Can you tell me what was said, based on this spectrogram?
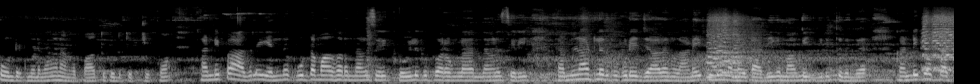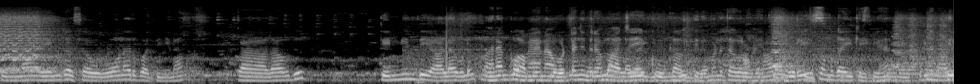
கவுண்டருக்கு மட்டும்தாங்க நாங்கள் பார்த்து கொடுத்துட்ருக்கோம். கண்டிப்பாக அதில் எந்த கூட்டமாக இருந்தாலும் சரி கோயிலுக்கு போகிறவங்களா இருந்தாலும் சரி தமிழ்நாட்டில் இருக்கக்கூடிய ஜாதகங்கள் அனைத்துமே நம்மள்கிட்ட அதிகமாக இருக்குதுங்க. கண்டிப்பாக பார்த்தீங்கன்னா எங்கள் ச ஓனர் பார்த்தீங்கன்னா அதாவது தென்னிந்திய அளவில் வணக்கங்க, நான் ஒட்டஞ்சத்திரம் அஜய் கொங்கு திருமண தகவல் ஒரே சமுதாயத்தை எப்படி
